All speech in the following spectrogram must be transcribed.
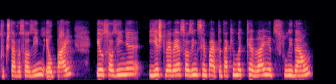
porque estava sozinho, ele pai, eu sozinha e este bebê é sozinho sem pai. Portanto, há aqui uma cadeia de solidão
